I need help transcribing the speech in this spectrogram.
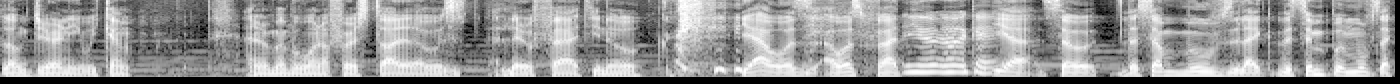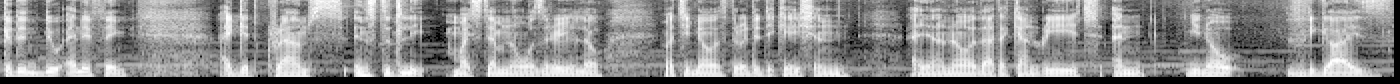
a long journey. We come. And I remember when I first started, I was a little fat, you know. yeah, I was, I was fat. Yeah, okay. Yeah, so the some moves, like the simple moves, I couldn't do anything. I get cramps instantly. My stamina was really low, but you know, through dedication, and I know that I can reach. And you know, the guys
